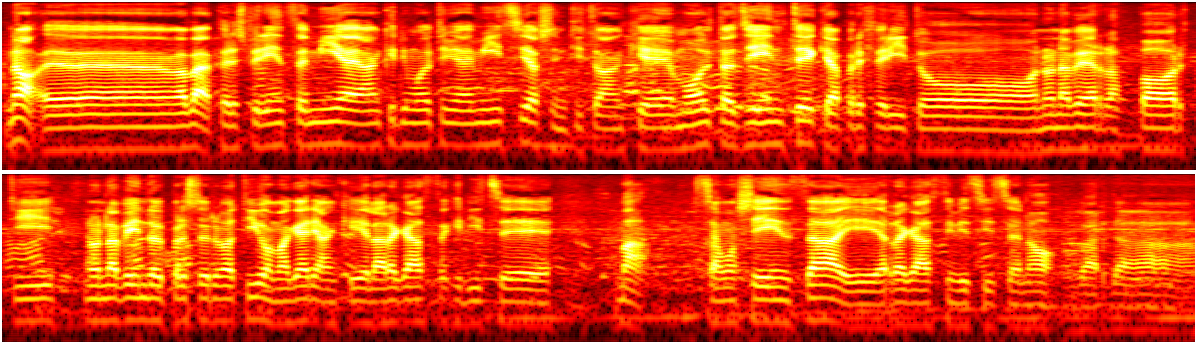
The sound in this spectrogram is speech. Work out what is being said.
no, eh, vabbè, per esperienza mia e anche di molti miei amici ho sentito anche molta gente che ha preferito non avere rapporti, non avendo il preservativo, magari anche la ragazza che dice ma stiamo senza e il ragazzo invece dice no, guarda,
